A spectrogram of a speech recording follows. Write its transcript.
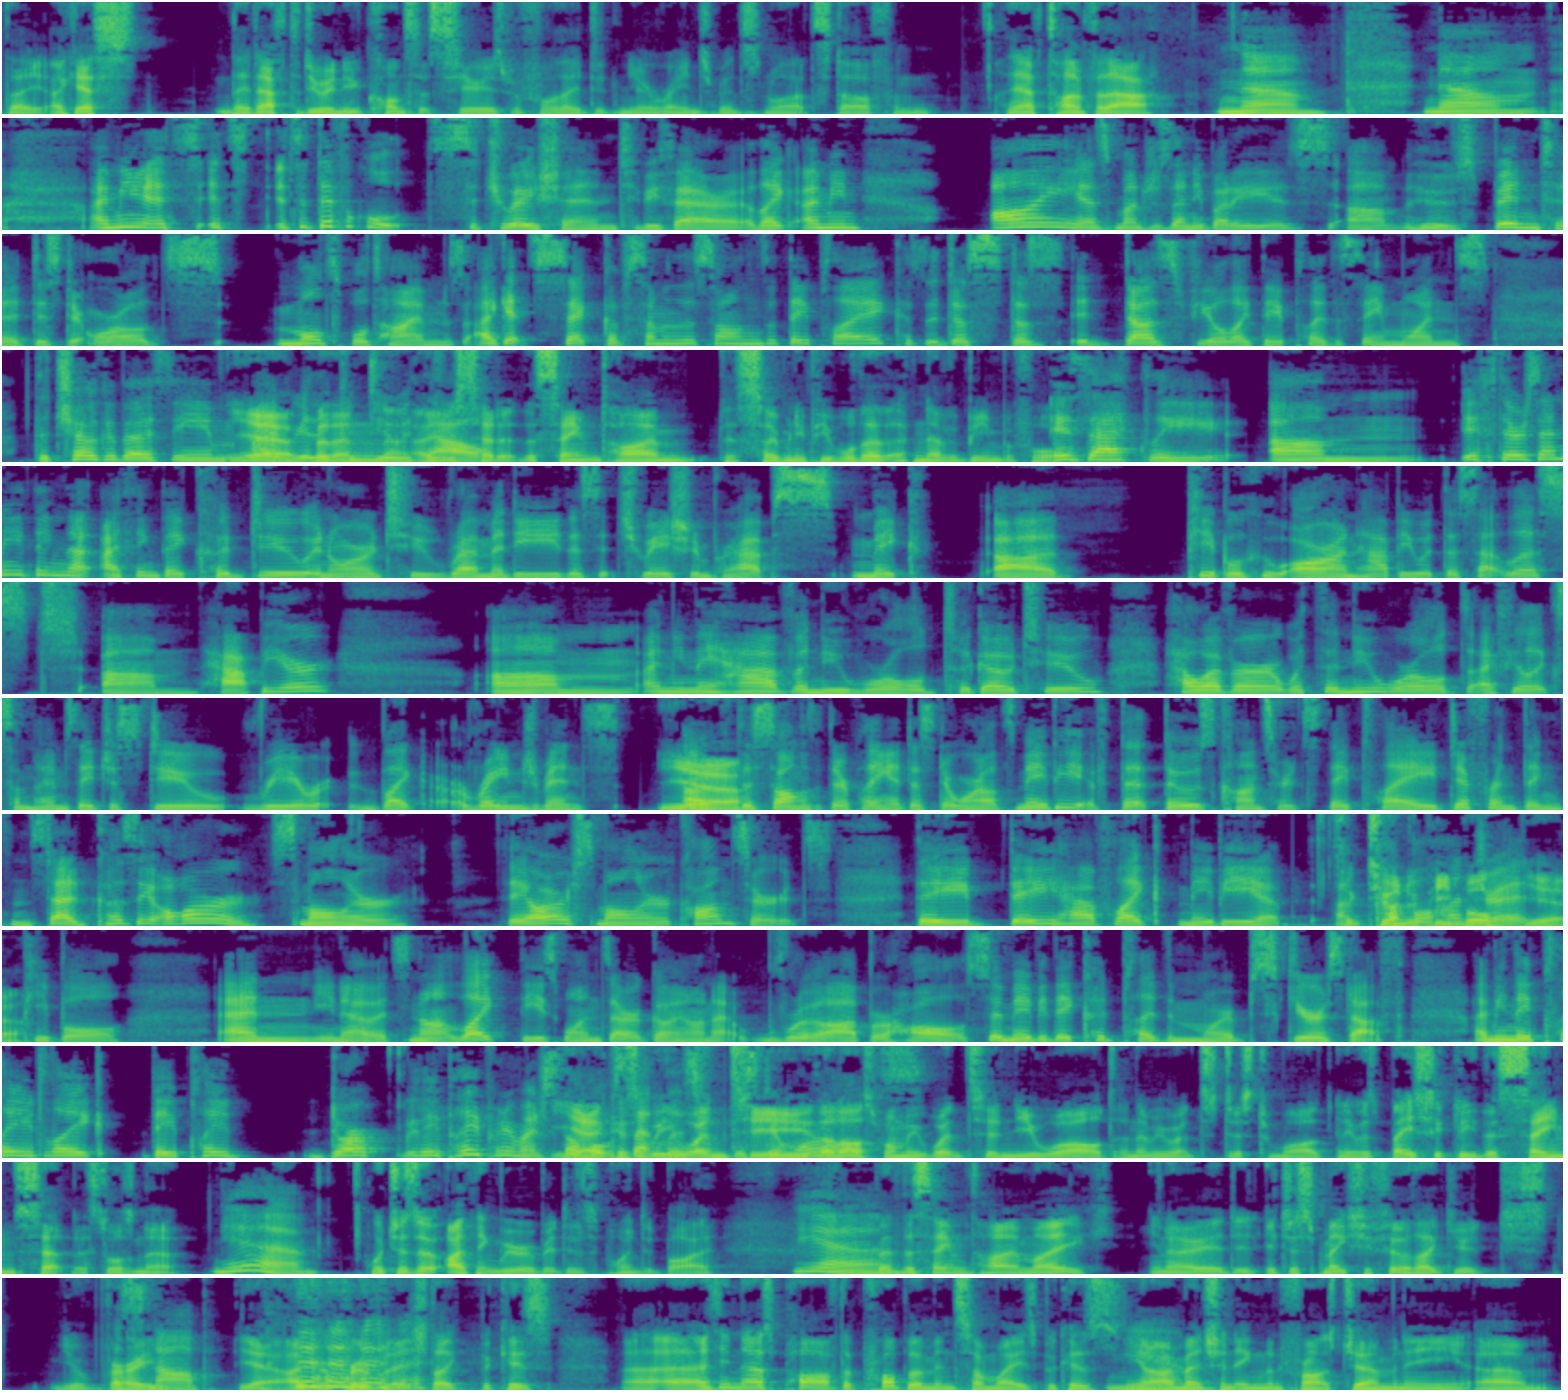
they i guess they'd have to do a new concert series before they did new arrangements and all that stuff and they have time for that. No, no. I mean, it's it's it's a difficult situation to be fair. Like, I mean, I, as much as anybody is um, who's been to Distant Worlds multiple times, I get sick of some of the songs that they play because it just does it does feel like they play the same ones. The Chocobo theme, yeah I really but then could do as you said at the same time there's so many people there that have never been before Exactly. Um, if there's anything that I think they could do in order to remedy the situation, perhaps make uh, people who are unhappy with the set list um, happier. Um, I mean, they have a new world to go to. However, with the new world, I feel like sometimes they just do re like arrangements Yeah. of the songs that they're playing at Distant Worlds. Maybe if that those concerts they play different things instead because they are smaller. They are smaller concerts. They they have like maybe a, a like 200 couple people. hundred Yeah. people. And, you know, it's not like these ones that are going on at Royal Opera Hall. So maybe they could play the more obscure stuff. I mean, they played like, they played dark, they played pretty much the yeah, whole because set we list from went to Distant the last one. We went to New World, and then we went to Distant World, and it was basically the same set list, wasn't it? Yeah. Which is, I think we were a bit disappointed by. Yeah. But at the same time, like you know, it it it just makes you feel like you're just you're very snob. yeah, overprivileged. like because uh, I think that's part of the problem in some ways. Because you know, I mentioned England, France, Germany. Um,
